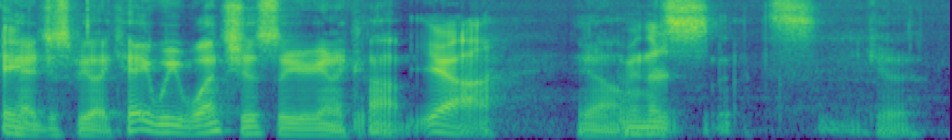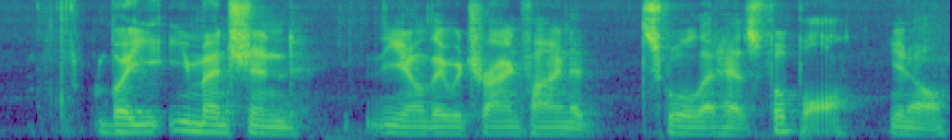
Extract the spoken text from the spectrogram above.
You can't just be like, "Hey, we want you, so you're going to come." Yeah, Yeah, I mean, there's- it's, it's, you But you, mentioned, you know, they would try and find a school that has football. You know,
